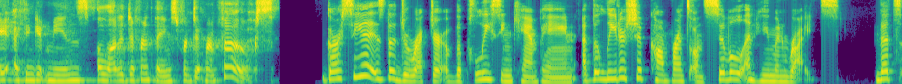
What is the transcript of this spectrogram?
I think it means a lot of different things for different folks. Garcia is the director of the policing campaign at the Leadership Conference on Civil and Human Rights. That's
